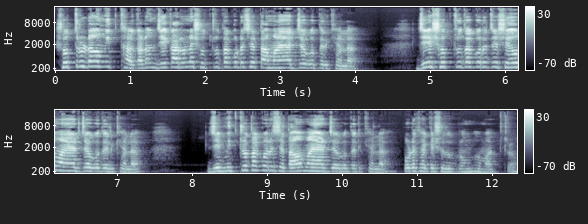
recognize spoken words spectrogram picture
শত্রুটাও মিথ্যা, কারণ যে কারণে শত্রুতা করেছে তা মায়ার জগতের খেলা। যে শত্রুতা করেছে সেও মায়ার জগতের খেলা। যে মিত্রতা করেছে তাও মায়ার জগতের খেলা। পড়ে থাকে শুধু ব্রহ্মমাত্র।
